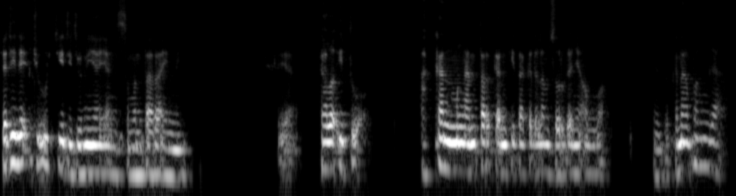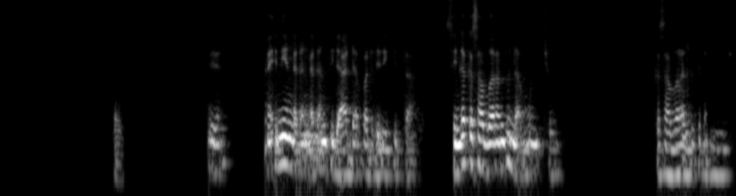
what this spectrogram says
Jadi nek diuji di dunia yang sementara ini, ya kalau itu akan mengantarkan kita ke dalam surganya Allah, itu kenapa enggak? Ya. Nah ini yang kadang-kadang tidak ada pada diri kita, sehingga kesabaran itu tidak muncul. Kesabaran itu tidak muncul.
